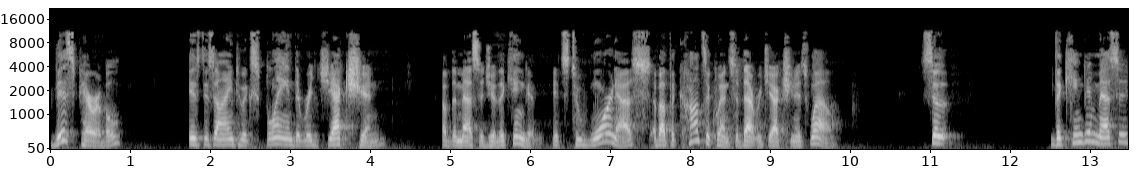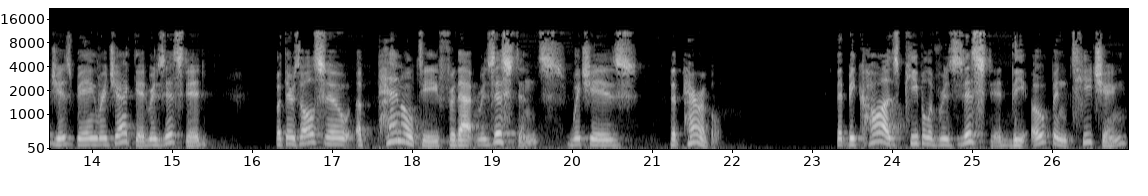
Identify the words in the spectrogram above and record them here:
This parable is designed to explain the rejection of the message of the kingdom. It's to warn us about the consequence of that rejection as well. So the kingdom message is being rejected, resisted, but there's also a penalty for that resistance, which is the parable that because people have resisted the open teaching,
